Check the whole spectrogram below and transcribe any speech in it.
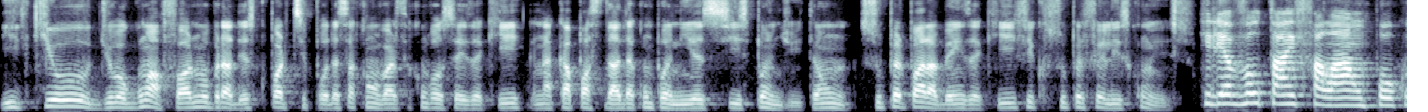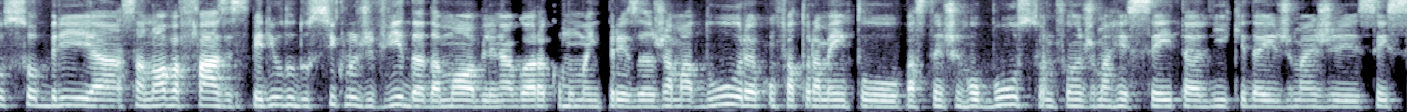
e que o, de alguma forma o Bradesco participou dessa conversa com vocês aqui na capacidade da companhia se expandir. Então, super parabéns aqui e fico super feliz com isso. Queria voltar e falar um pouco sobre a, essa nova fase, esse período do ciclo de vida da Mobile, né? agora como uma empresa já madura, com faturamento bastante robusto, estamos falando de uma receita líquida aí de mais de 600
